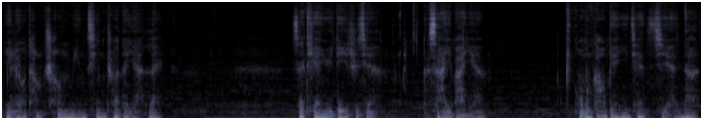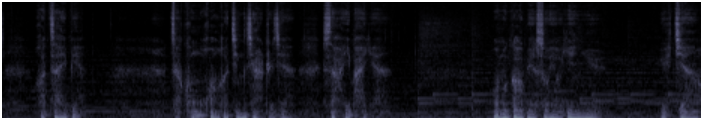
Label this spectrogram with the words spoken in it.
也流淌澄明清澈的眼泪，在天与地之间撒一把盐。我们告别一切劫难和灾变，在恐慌和惊吓之间撒一把盐。我们告别所有阴郁。与煎熬。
